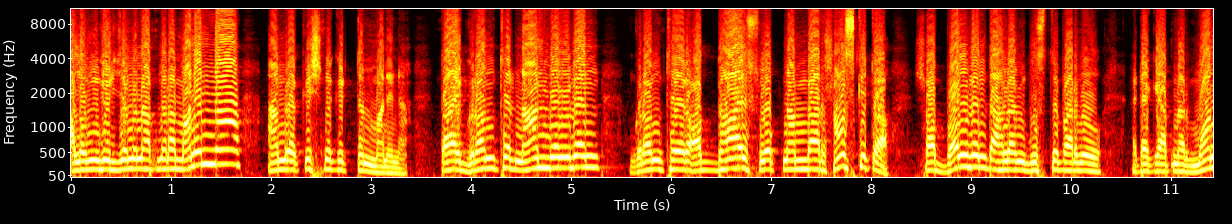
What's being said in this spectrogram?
আলমগীর যেমন আপনারা মানেন না, আমরা কৃষ্ণ কীর্তন মানি না, তাই গ্রন্থের নাম বলবেন গ্রন্থের অধ্যায়, শ্লোক নাম্বার, সংস্কৃত, সব বলবেন তাহলে আমি বুঝতে পারব এটাকে আপনার মন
